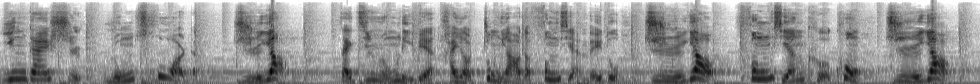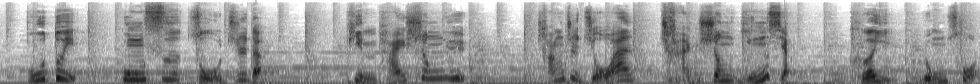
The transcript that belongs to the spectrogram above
应该是容错的。只要。在金融里边，还要重要的风险维度，只要风险可控，只要不对公司组织的品牌声誉、长治久安产生影响，可以容错。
